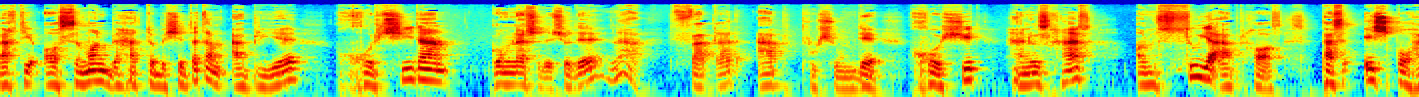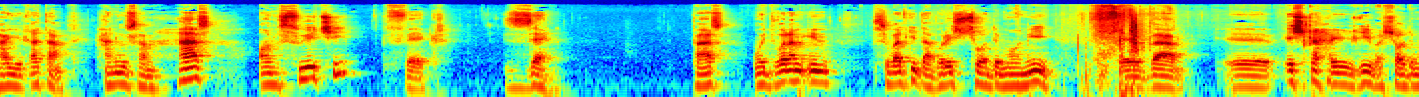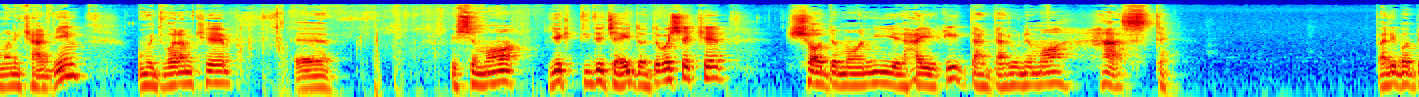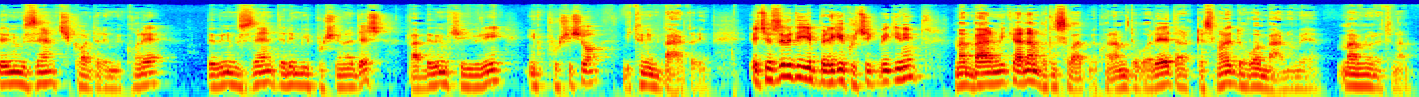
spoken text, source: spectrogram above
وقتی آسمان به حتی به شدتم ابریه خورشیدم گم نشده شده؟ نه فقط ابر پوشونده. خورشید هنوز هست آن سوی ابر هاست. پس عشق و حقیقتم هنوز هم هست. آن سوی چی؟ فکر ذهن. پس امیدوارم این صحبت که درباره شادمانی و عشق حقیقی و شادمانی کردیم. امیدوارم که به شما یک دید جدید داده باشه که شادمانی حقیقی در درون ما هست. ولی باید ببینیم زن چی کار داره می‌کنه. ببینیم زن داره میپوشوندش و ببینیم چجوری این پوشش رو می‌تونیم برداریم. اجازه بده یه بریک کوچیک بگیریم. من برمیگردم با تو صحبت می‌کنم. دوباره در قسمت دوم برنامه. ممنونتونم.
